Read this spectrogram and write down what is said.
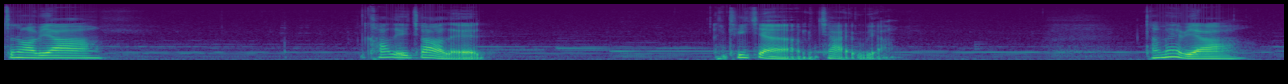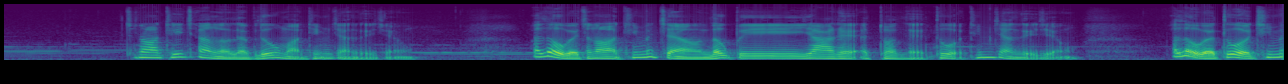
ကျွန်တော်ဗျာ ခါလေးကြလဲအထီးကျန်မကြိုက်ဘူးဗျာဒါမဲ့ဗျာကျွန်တော်အထီးကျန်လို့လည်းဘလို့မှအထီးမကျန်စေချင်ဘူးအဲ့လိုပဲကျွန်တော်အထီးမကျန်အောင်လုပ်ပေးရတဲ့အတွက်လည်းသူ့အထီးမကျန်စေချင်ဘူးအဲ့လိုပဲသူ့အထီးမ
